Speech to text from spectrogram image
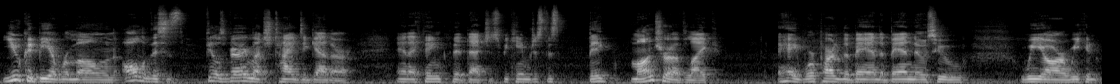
You could be a Ramone. All of this is feels very much tied together, and I think that that just became just this big mantra of like, hey, we're part of the band. The band knows who we are. We can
